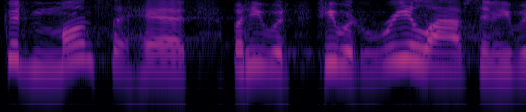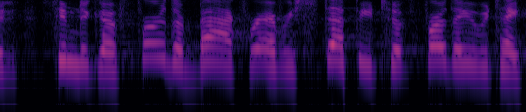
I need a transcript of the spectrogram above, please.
good months ahead. But he would, he would relapse and he would seem to go further back. For every step he took further, he would take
